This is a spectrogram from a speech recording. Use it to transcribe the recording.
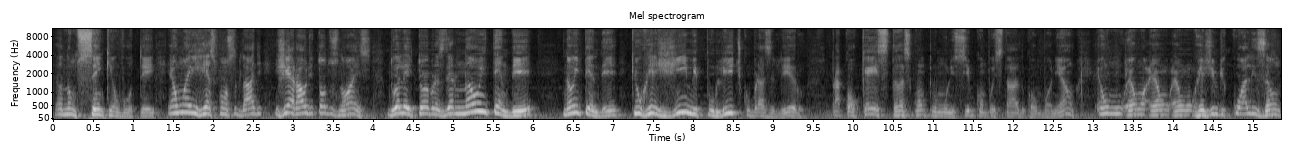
Eu não sei em quem eu votei. É uma irresponsabilidade geral de todos nós, do eleitor brasileiro não entender, não entender que o regime político brasileiro para qualquer instância, como para o município, como para o Estado, como para a União, é um, é, um, é, um, é um regime de coalizão,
